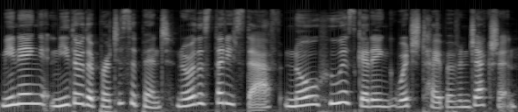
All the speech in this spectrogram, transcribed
meaning neither the participant nor the study staff know who is getting which type of injection.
